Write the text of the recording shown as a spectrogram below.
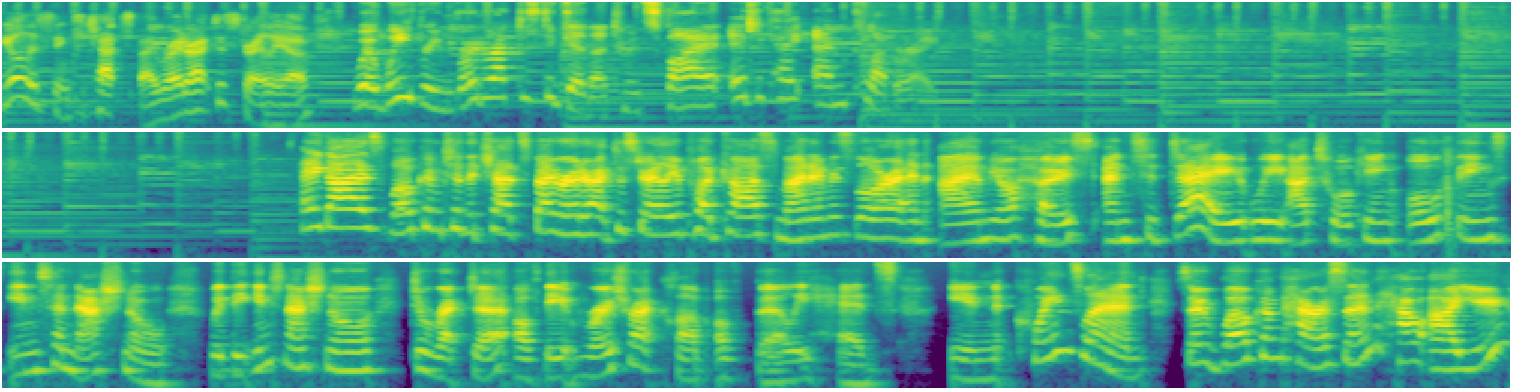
You're listening to Chats by Rotaract Australia, where we bring Rotaractors together to inspire, educate, and collaborate. Hey guys, welcome to the Chats by Rotaract Australia podcast. My name is Laura and I am your host. And today we are talking all things international with the International Director of the Rotaract Club of Burleigh Heads in Queensland. So, welcome, Harrison. How are you?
